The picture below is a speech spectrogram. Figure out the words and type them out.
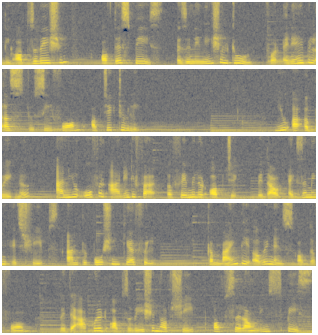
The observation of this space is an initial tool for enable us to see form objectively. You are a beginner and you often identify a familiar object without examining its shapes and proportion carefully. Combine the awareness of the form with the accurate observation of shape of surrounding space.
